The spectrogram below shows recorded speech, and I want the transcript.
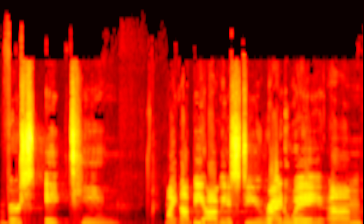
verse 18. Might not be obvious to you right away um,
